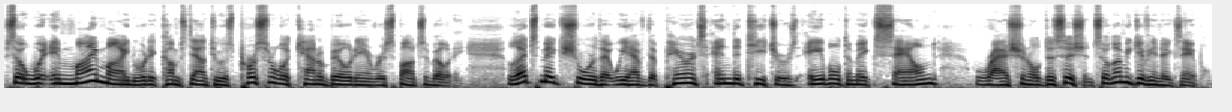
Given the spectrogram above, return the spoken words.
So, in my mind, what it comes down to is personal accountability and responsibility. Let's make sure that we have the parents and the teachers able to make sound, rational decisions. So let me give you an example.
